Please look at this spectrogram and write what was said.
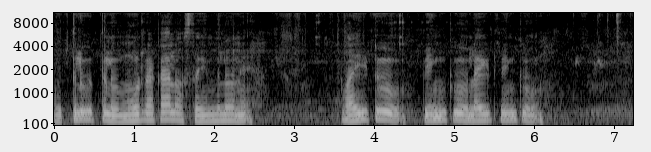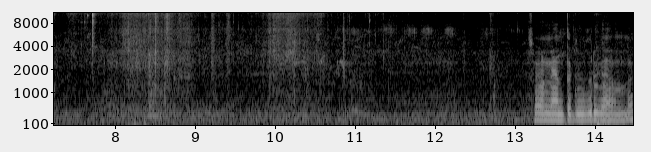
గుత్తులు గుత్తులు మూడు రకాలు వస్తాయి ఇందులోనే. White pink light pink. చూడండి ఎంత గుబురుగా ఉందో.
